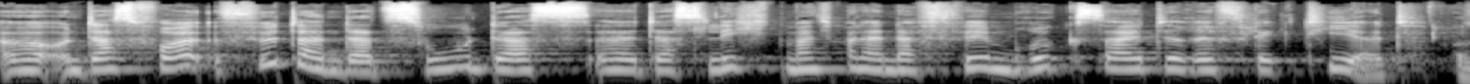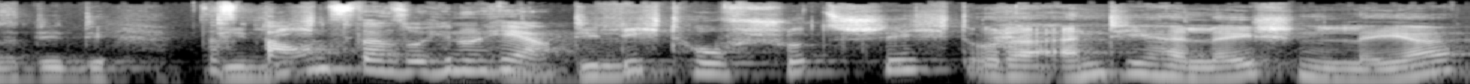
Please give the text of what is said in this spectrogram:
Äh, Und das führt dann dazu, dass äh, das Licht manchmal an der Filmrückseite reflektiert. Also die, die, Das die dann so hin und her. Die Lichthofschutzschicht oder Anti-Halation Layer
